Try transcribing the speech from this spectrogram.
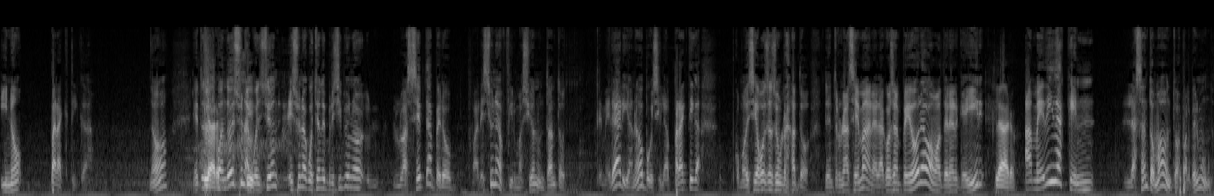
y no práctica. ¿No? Entonces, cuando es una cuestión, es una cuestión de principio uno lo acepta, pero parece una afirmación un tanto temeraria, ¿no? Porque si la práctica, como decías vos hace un rato, dentro de una semana la cosa empeora, vamos a tener que ir claro. a medidas que las han tomado en todas partes del mundo.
